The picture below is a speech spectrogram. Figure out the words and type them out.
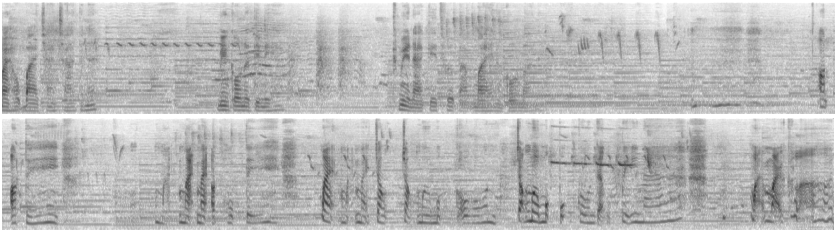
ម៉ែហូបបាយច្រើនច្រើនទៅណាមានកូននៅទីនេះហើយគ្មានណាគេធ្វើបាបម៉ែនិងកូនបានទេអត់អត់ទេម៉ែម៉ែម៉ែអត់ហូបទេ ម៉ែម៉ែម៉ែចង់ចង់មើលមុខកូន ចង់មើលមុខពួកកូនទាំងពីរណាម៉ែម៉ែខ្លាច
